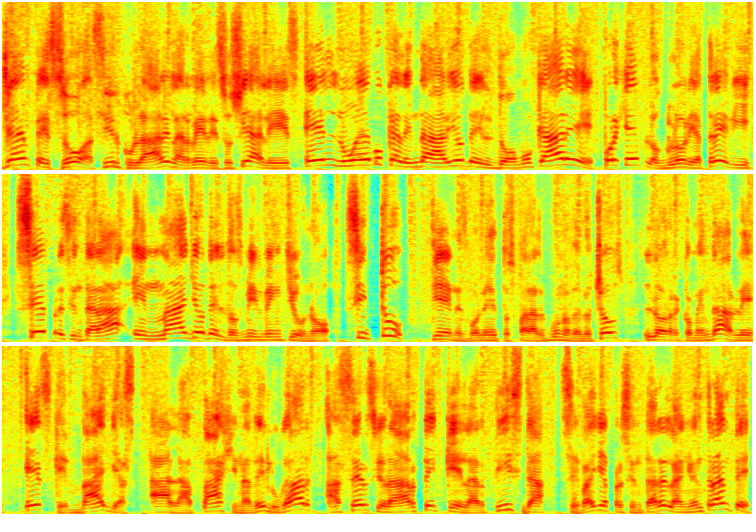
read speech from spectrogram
Ya empezó a circular en las redes sociales el nuevo calendario del Domo Care. Por ejemplo, Gloria Trevi se presentará en mayo del 2021. Si tú tienes boletos para alguno de los shows, lo recomendable es que vayas a la página del lugar a cerciorarte que el artista se vaya a presentar el año entrante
